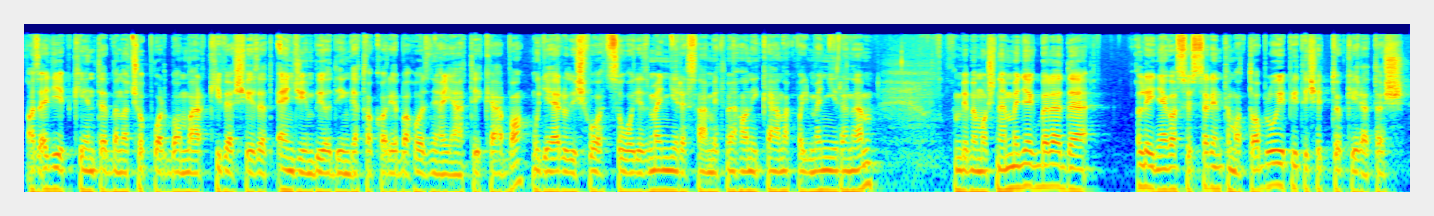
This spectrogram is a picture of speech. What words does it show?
az egyébként ebben a csoportban már kivesézett engine buildinget akarja behozni a játékába. Ugye erről is volt szó, hogy ez mennyire számít mechanikának, vagy mennyire nem, amiben most nem megyek bele, de a lényeg az, hogy szerintem a tablóépítés egy tökéletes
